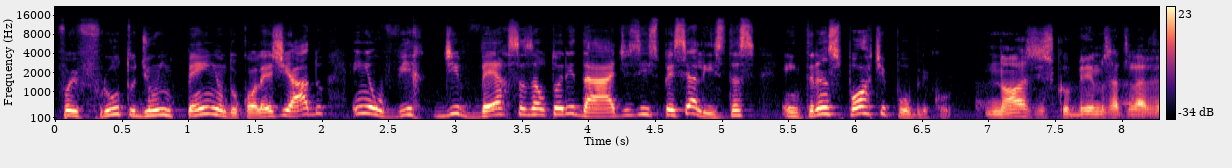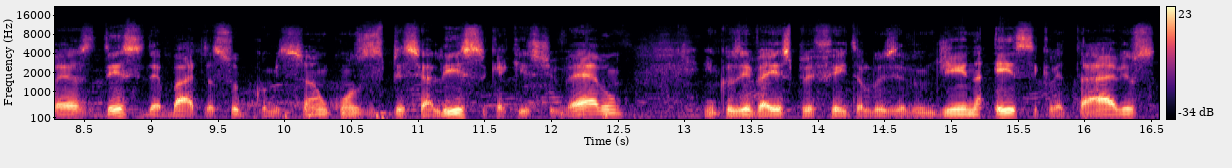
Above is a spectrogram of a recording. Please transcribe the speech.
foi fruto de um empenho do colegiado em ouvir diversas autoridades e especialistas em transporte público. Nós descobrimos através desse debate da subcomissão com os especialistas que aqui estiveram, inclusive a ex-prefeita Luiz Evandina, ex-secretários,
